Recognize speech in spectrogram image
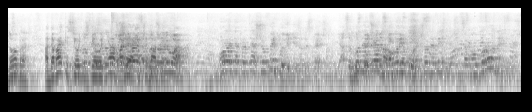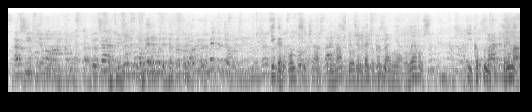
Добре. А давайте з сьогоднішнього дня вже починати. контролювати. Про те, що ви повинні забезпечити. Я Тому не забезпечую, треба говорити, якщо не вистачить самооборони на всіх чиновників, то це то ви не будете протоколювати. Розумієте, в чому різниця? Игорь, он сейчас при нас должен дать указания Левус и Копыль при нас.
